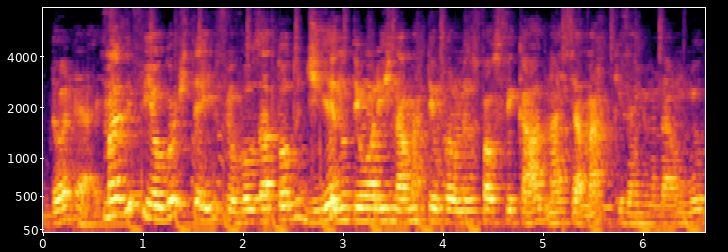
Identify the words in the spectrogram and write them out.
2 reais. Mas enfim, eu gostei. Enfim, eu vou usar todo dia. Eu não tenho um original, mas tenho pelo menos falsificado. Mas se a marca quiser me mandar um, eu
